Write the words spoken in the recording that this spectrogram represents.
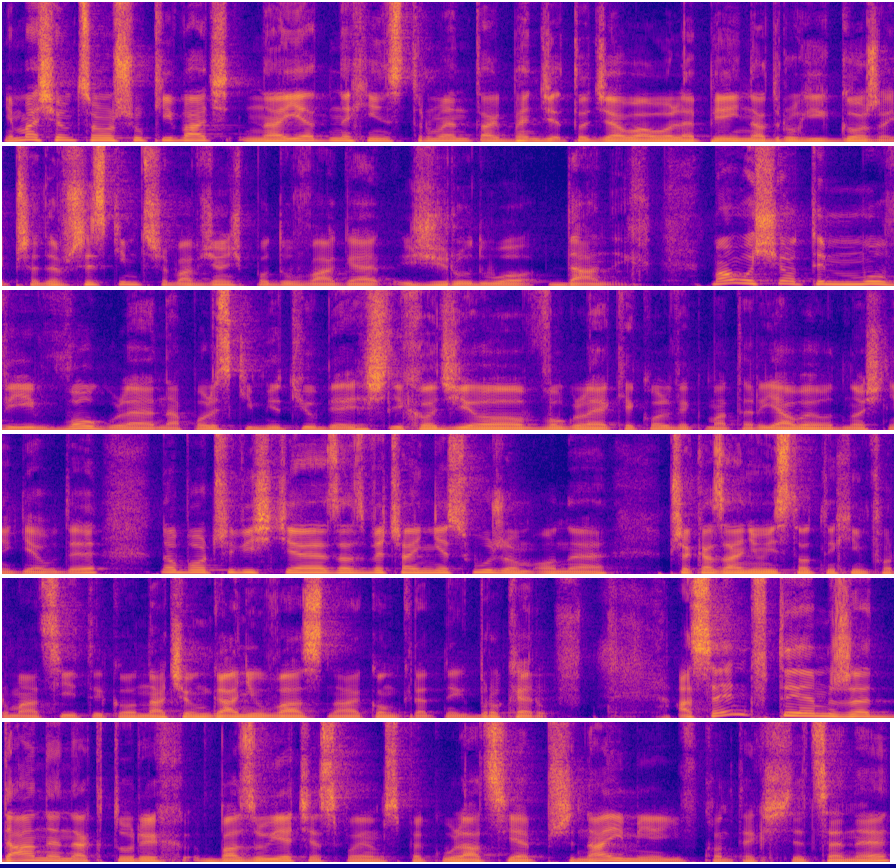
nie ma się co oszukiwać, na jednych instrumentach będzie to działało lepiej, na drugich gorzej. Przede wszystkim trzeba wziąć pod uwagę źródło danych. Mało się o tym mówi w ogóle na polskim YouTubie, jeśli chodzi o w ogóle jakiekolwiek materiały odnośnie giełdy, no bo oczywiście zazwyczaj nie służą one przekazaniu istotnych informacji, tylko naciąganiu was na konkretne konkretnych brokerów. A sęk w tym, że dane, na których bazujecie swoją spekulację, przynajmniej w kontekście ceny,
